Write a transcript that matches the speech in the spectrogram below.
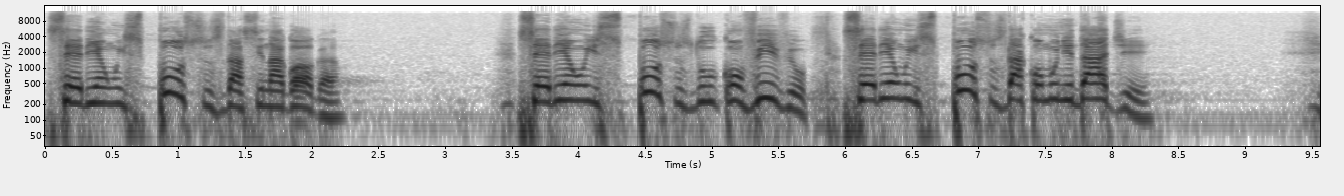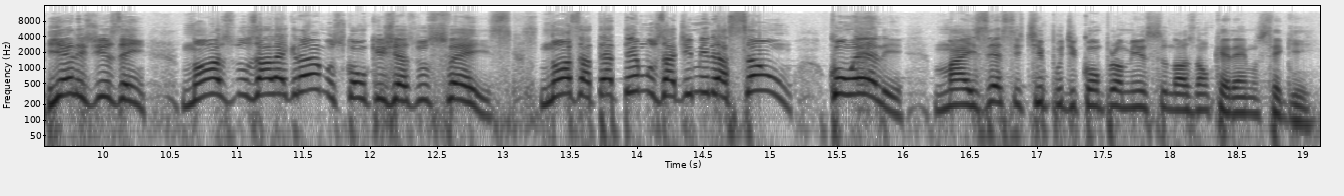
seriam expulsos da sinagoga, seriam expulsos do convívio, seriam expulsos da comunidade. E eles dizem: Nós nos alegramos com o que Jesus fez, nós até temos admiração com ele, mas esse tipo de compromisso nós não queremos seguir.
